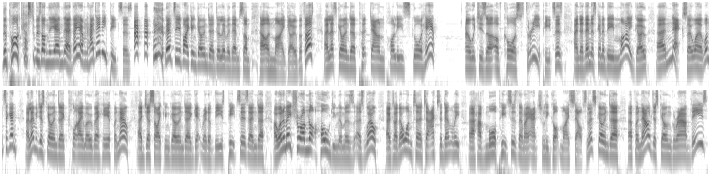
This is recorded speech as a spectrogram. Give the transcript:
The poor customers on the end there, they haven't had any pizzas. let's see if I can go and deliver them some on my go. But first, let's go and put down Polly's score here. Uh, which is, uh, of course, three pizzas, and uh, then it's going to be my go uh, next. So uh, once again, uh, let me just go and uh, climb over here for now, uh, just so I can go and uh, get rid of these pizzas, and I want to make sure I'm not holding them as, as well, because I don't want to, to accidentally have more pizzas than I actually got myself. So let's go and, for now, just go and grab these,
